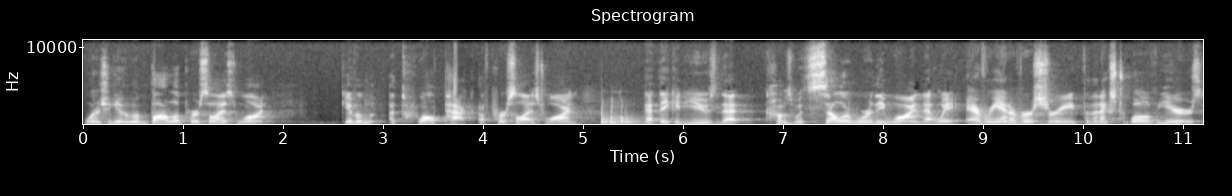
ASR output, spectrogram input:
Why don't you give them a bottle of personalized wine? Give them a 12 pack of personalized wine that they can use that comes with cellar worthy wine. That way, every anniversary for the next 12 years,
